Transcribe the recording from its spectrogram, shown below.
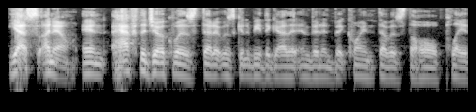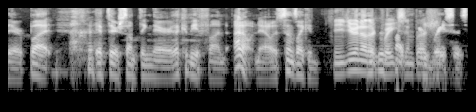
yes, I know. And half the joke was that it was going to be the guy that invented Bitcoin. That was the whole play there. But if there's something there, that could be fun. I don't know. It sounds like a Can you do another it's Quakes like impression? Racist.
